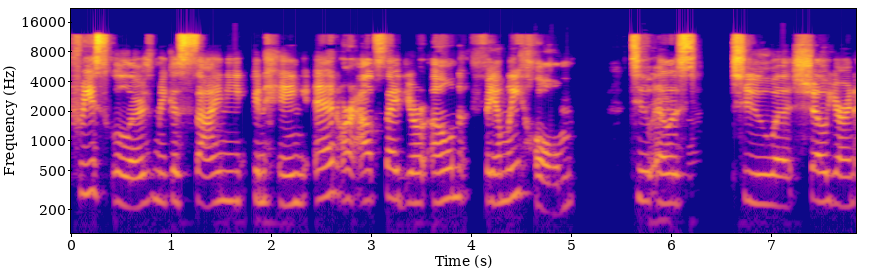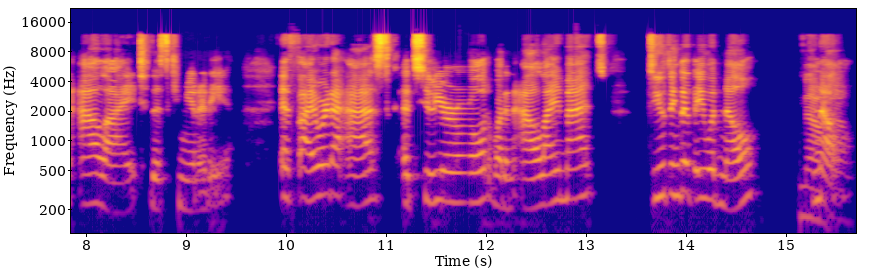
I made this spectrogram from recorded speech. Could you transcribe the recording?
Preschoolers make a sign you can hang in or outside your own family home to illustrate to uh, show you're an ally to this community. If I were to ask a two year old what an ally meant, do you think that they would know? No. No.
